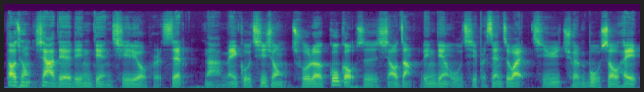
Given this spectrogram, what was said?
道琼下跌零点七六 percent。那美股七雄除了 Google 是小涨零点五七 percent 之外，其余全部收黑，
